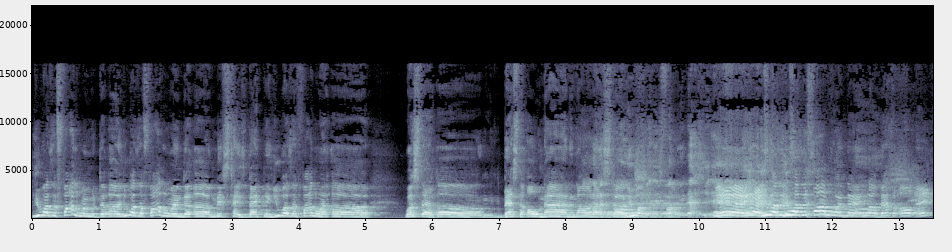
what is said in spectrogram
you wasn't following with the, uh, you wasn't following the uh, mixtapes back then. You wasn't following, uh, what's that, um, best of 09 and all that stuff. You wasn't. Yeah, yeah, you wasn't you wasn't following that. You know, best of 08.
